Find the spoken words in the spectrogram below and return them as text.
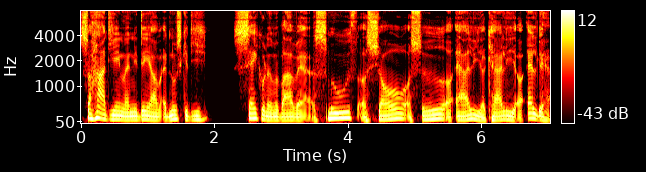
så har de en eller anden idé om, at nu skal de sagde med bare være smooth og sjove og søde og ærlige og kærlige og alt det her.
